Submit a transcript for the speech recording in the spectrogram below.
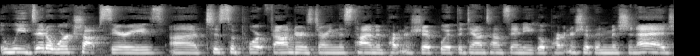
we did a workshop series uh, to support founders during this time in partnership with the Downtown San Diego Partnership and Mission Edge.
